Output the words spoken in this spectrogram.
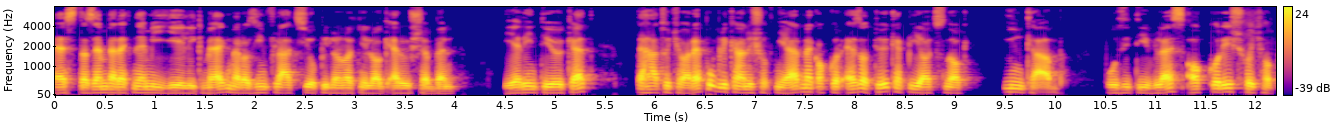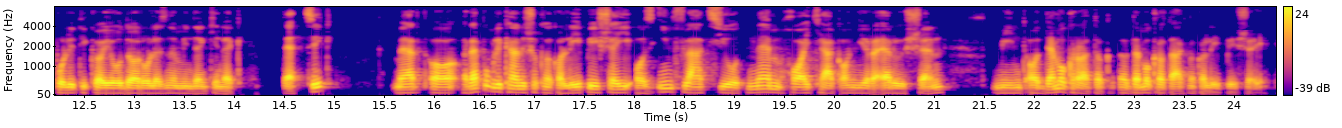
ezt az emberek nem így élik meg, mert az infláció pillanatnyilag erősebben érinti őket. Tehát, hogyha a republikánusok nyernek, akkor ez a tőkepiacnak inkább pozitív lesz, akkor is, hogyha politikai oldalról ez nem mindenkinek tetszik, mert a republikánusoknak a lépései az inflációt nem hajtják annyira erősen, mint a, a demokratáknak a lépései.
